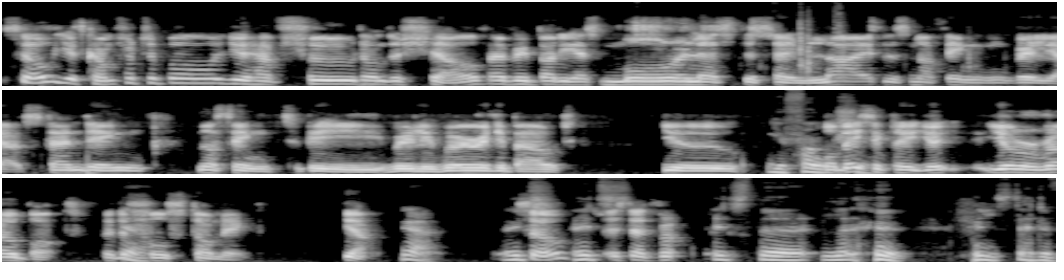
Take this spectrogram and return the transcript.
so you're comfortable. You have food on the shelf. Everybody has more or less the same life. There's nothing really outstanding. Nothing to be really worried about. You you function. well, basically, you're you're a robot with a full stomach. yeah. It's, so it's is that it's the instead of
